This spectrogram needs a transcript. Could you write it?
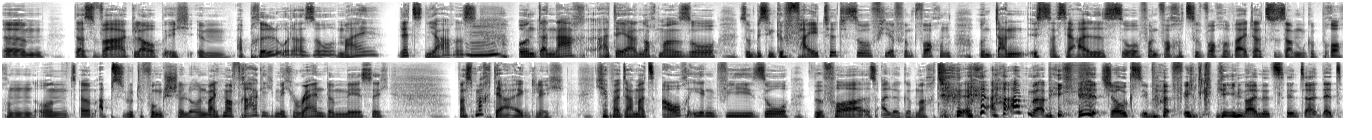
Ähm, das war, glaube ich, im April oder so, Mai letzten Jahres. Und danach hat er ja nochmal so, so ein bisschen gefeitet, so vier, fünf Wochen. Und dann ist das ja alles so von Woche zu Woche weiter zusammengebrochen und ähm, absolute Funkstille. Und manchmal frage ich mich randommäßig, was macht er eigentlich? Ich habe ja damals auch irgendwie so, bevor es alle gemacht haben, habe ich Jokes über Finn Kliman ins Internet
